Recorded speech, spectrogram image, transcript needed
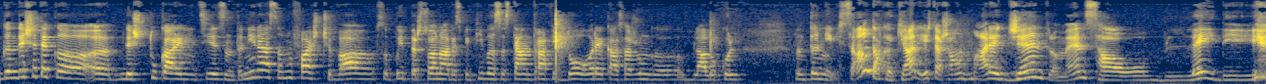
gândește-te că, ă, deci tu care inițiezi întâlnirea, să nu faci ceva, să pui persoana respectivă să stea în trafic două ore ca să ajungă la locul întâlniri. Sau dacă chiar ești așa un mare gentleman sau o lady,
